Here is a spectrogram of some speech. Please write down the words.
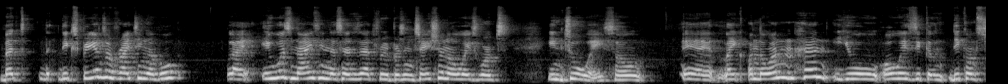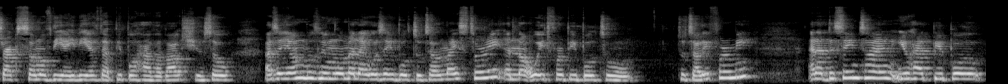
But the, the experience of writing a book, like, it was nice in the sense that representation always works in two ways. So uh, like on the one hand you always decon- deconstruct some of the ideas that people have about you. So as a young muslim woman i was able to tell my story and not wait for people to to tell it for me. And at the same time you had people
